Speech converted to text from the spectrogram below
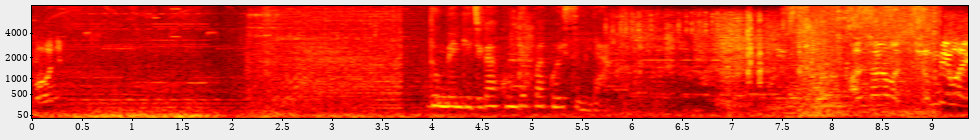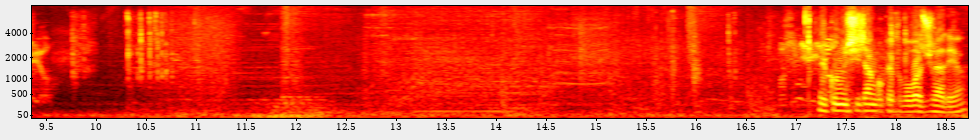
뭐니? 동맹 기지가 공격받고 있습니다. 건설로봇 준비 완료. 일이죠? 일꾼 시장국 계속 뽑아주셔야 돼요.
